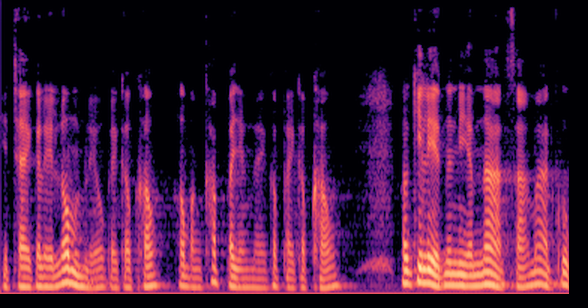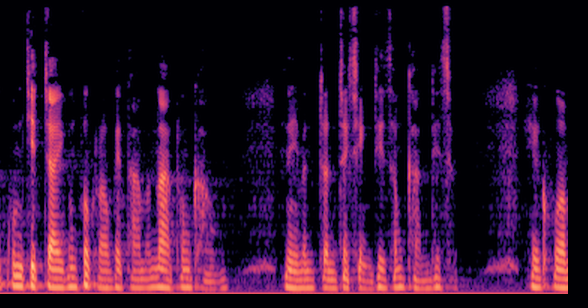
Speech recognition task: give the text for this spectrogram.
จิตใจก็เลยล่มเหลวไปกับเขา เขาบังคับไปอย่างไรก็ไปกับเขา เพราะกิเลสมันมีอำนาจสามารถควบคุมจิตใจของพวกเราไปตามอำนาจของเขา นี่มันจนจะสิ่งที่สำคัญที่สุดคือความ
